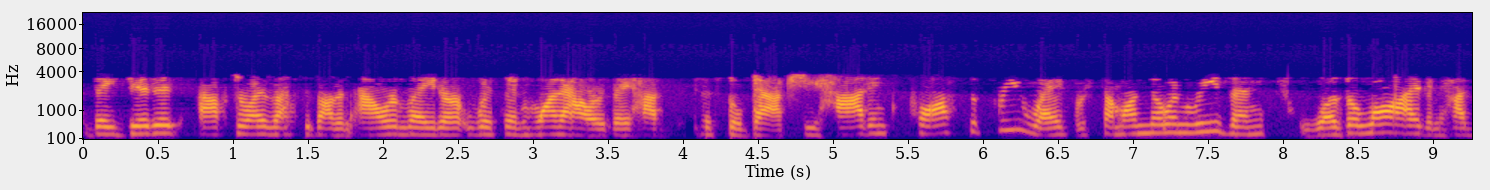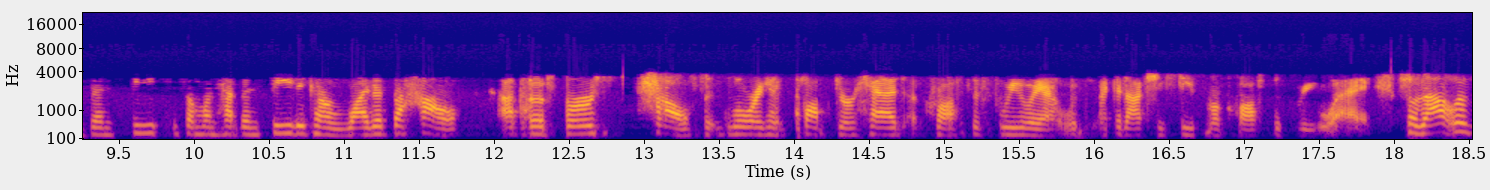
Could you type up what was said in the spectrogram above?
They did it after I left about an hour later. Within one hour, they had Pistol back. She hadn't crossed the freeway for some unknown reason, was alive and had been feed, someone had been feeding her right at the house. At the first house that Glory had popped her head across the freeway, which I could actually see from across the freeway. So that was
